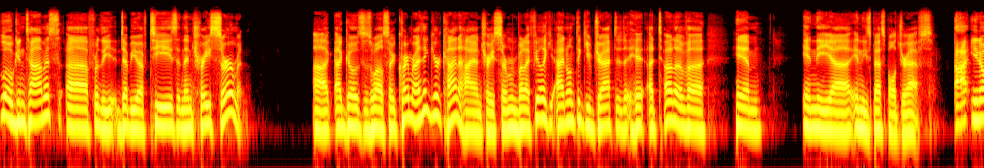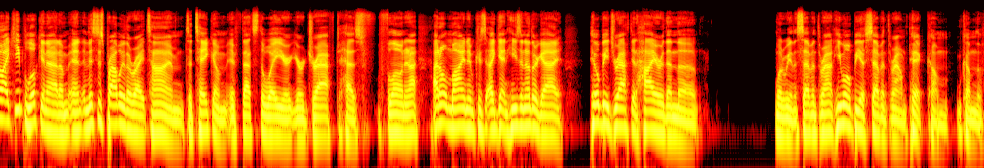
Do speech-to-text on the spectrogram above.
Logan Thomas uh, for the WFTs, and then Trey Sermon uh, uh, goes as well. So Kramer, I think you're kind of high on Trey Sermon, but I feel like I don't think you've drafted a, a ton of uh, him in the in these best ball drafts. I, you know, I keep looking at him, and, and this is probably the right time to take him if that's the way your your draft has flown. And I, I don't mind him because again, he's another guy. He'll be drafted higher than the what are we in the seventh round? He won't be a seventh round pick come come the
